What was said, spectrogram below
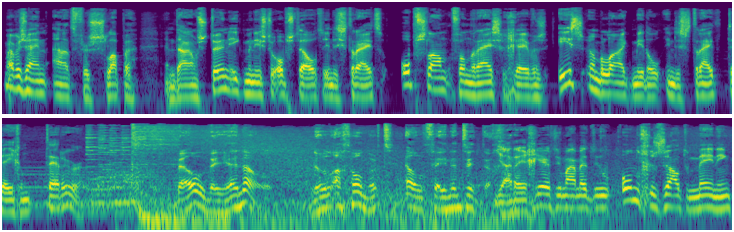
Maar we zijn aan het verslappen. En daarom steun ik minister Opstelt in de strijd. Opslaan van reisgegevens is een belangrijk middel in de strijd tegen terreur. Bel WNL 0800 1121. Ja, reageert u maar met uw ongezouten mening.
